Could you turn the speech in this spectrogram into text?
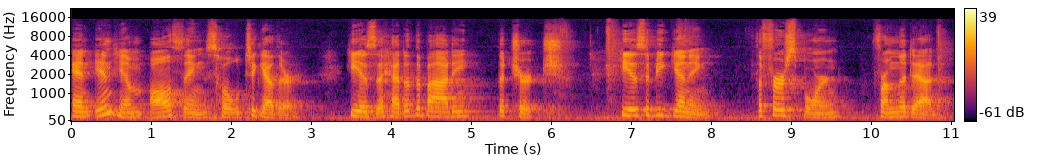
and in him all things hold together. He is the head of the body, the church. He is the beginning, the firstborn from the dead,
